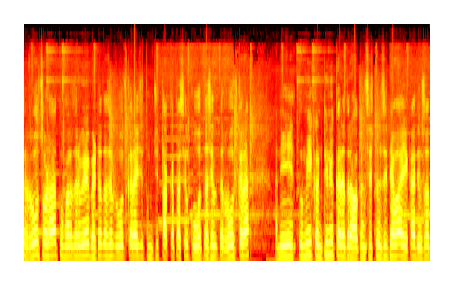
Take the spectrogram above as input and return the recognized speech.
तर रोज सोडा. तुम्हाला जर वेळ भेटत असेल रोज करायची तुमची ताकद असेल कुवत असेल तर रोज करा. आणि तुम्ही कंटिन्यू करत राहा. कन्सिस्टन्सी ठेवा. एका दिवसात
